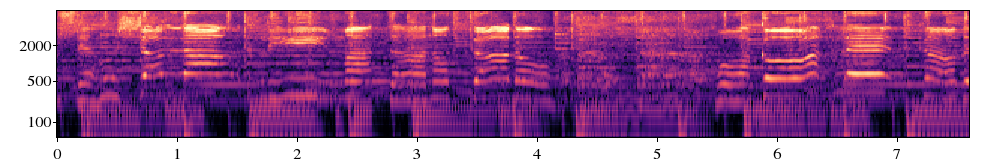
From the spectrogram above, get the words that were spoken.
שהוא שלח לי מתנות קטנות. כמו הכוח לקבל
